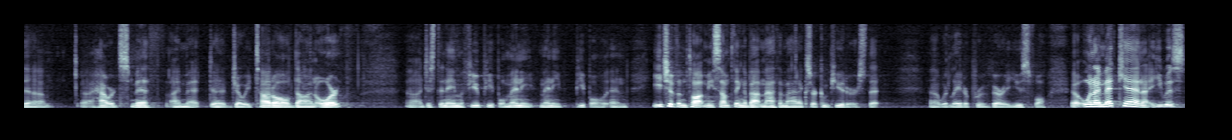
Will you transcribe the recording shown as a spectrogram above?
uh, uh, Howard Smith. I met uh, Joey Tuttle, Don Orth, uh, just to name a few people, many, many people. And each of them taught me something about mathematics or computers that uh, would later prove very useful. when I met Ken, he was,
